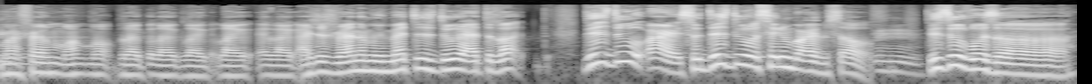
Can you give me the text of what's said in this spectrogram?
my friend, my, my- like like like like like I just randomly met this dude at the lu- this dude. All right, so this dude was sitting by himself. Mhm. This dude was a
